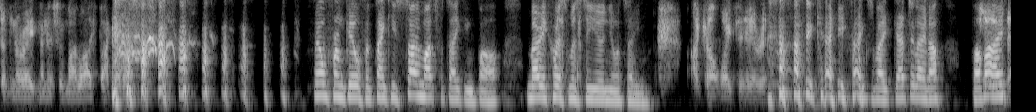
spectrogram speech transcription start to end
seven or eight minutes of my life back. Phil from Guildford, thank you so much for taking part. Merry Christmas to you and your team. I can't wait to hear it. okay, thanks, mate. Catch you later. Bye bye. Bye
